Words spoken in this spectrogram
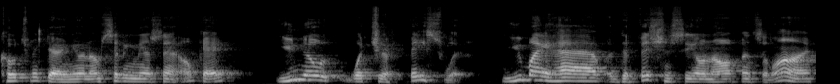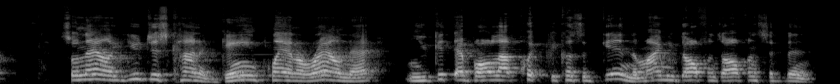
Coach McDaniel, and I'm sitting there saying, okay, you know what you're faced with. You might have a deficiency on the offensive line. So now you just kind of game plan around that and you get that ball out quick because, again, the Miami Dolphins offense have been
